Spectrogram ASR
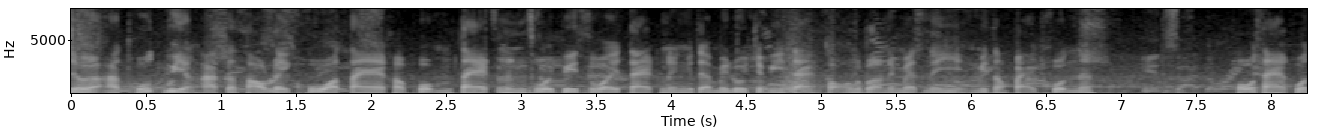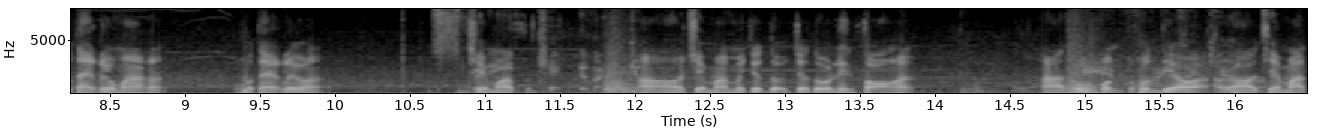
เจออาทุตเวียงอากระเสาเหล็กหัวแตกครับผมแตกหนึ่งสวยพี่สวยแตกหนึ่งแต่ไม่รู้จะมีแตกสองหรือเปล่าในแมตช์นี้มีตั้งแปดคนนะโหแตกหัวแตกเร็วมากอะหัวแตกเร็วอะเชมัสอ่าเชมัสเหมือนจะโดจะโดนเล่นสองอะอาทุตคนคนเดียวอะอ่าเชมัส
